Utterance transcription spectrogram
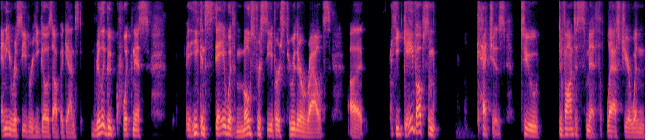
any receiver he goes up against. Really good quickness. He can stay with most receivers through their routes. Uh, he gave up some catches to Devonta Smith last year when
